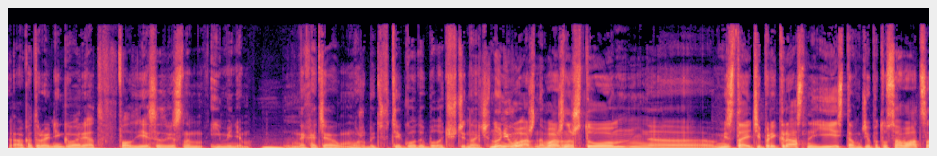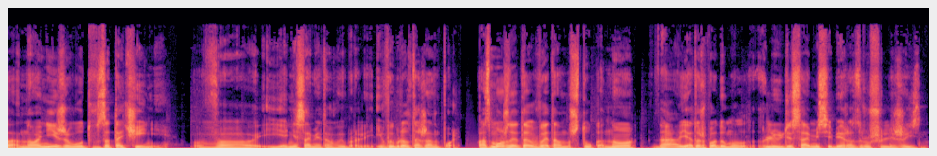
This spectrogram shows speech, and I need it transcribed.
о которой они говорят, вполне с известным именем. Да. Хотя, может быть, в те годы было чуть иначе. Ну, неважно. Важно, что м, э, места эти прекрасные, есть там где потусоваться, но они живут в заточении. В... И они сами это выбрали. И выбрал это Жан-Поль. Возможно, это в этом штука. Но, да, я тоже подумал, люди сами себе разрушили жизнь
